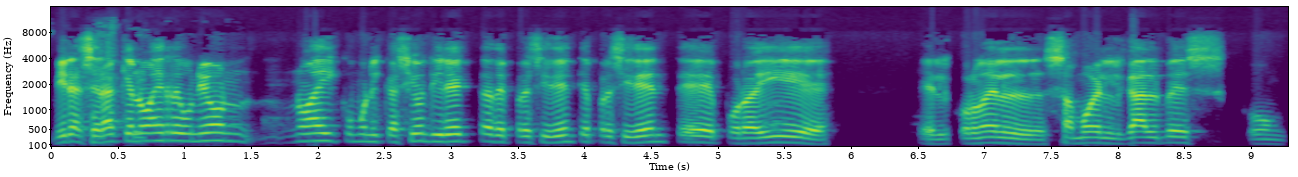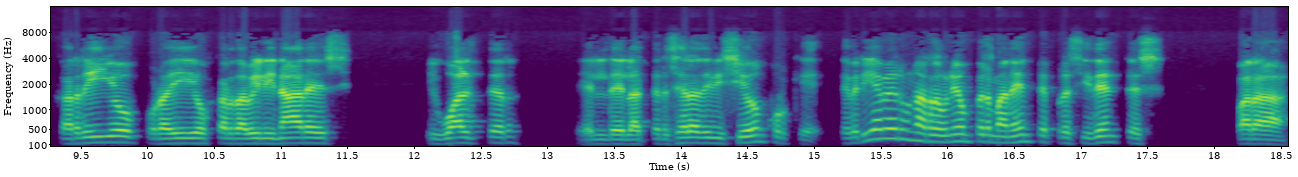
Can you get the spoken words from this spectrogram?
Mira, ¿será que no hay reunión, no hay comunicación directa de presidente a presidente? Por ahí eh, el coronel Samuel Galvez con Carrillo, por ahí Oscar David Linares y Walter, el de la tercera división, porque debería haber una reunión permanente de presidentes para,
